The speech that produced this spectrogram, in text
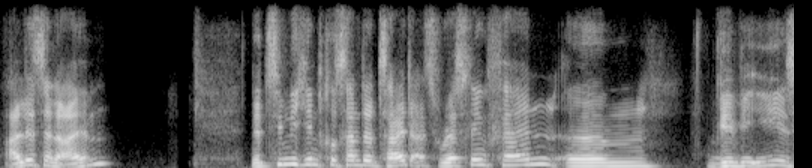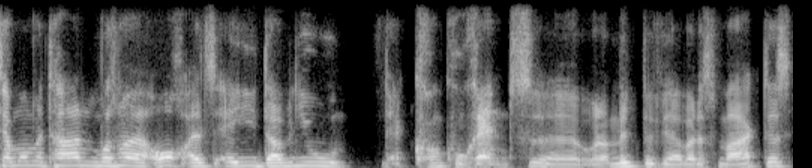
Alles in allem eine ziemlich interessante Zeit als Wrestling-Fan. Ähm, WWE ist ja momentan, muss man ja auch als AEW der Konkurrent äh, oder Mitbewerber des Marktes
